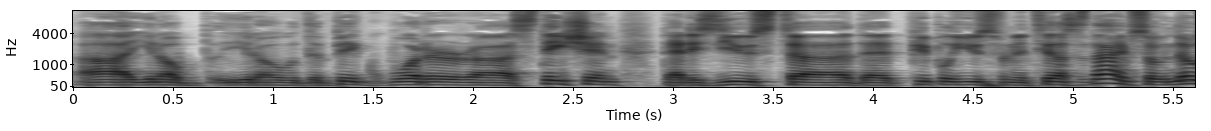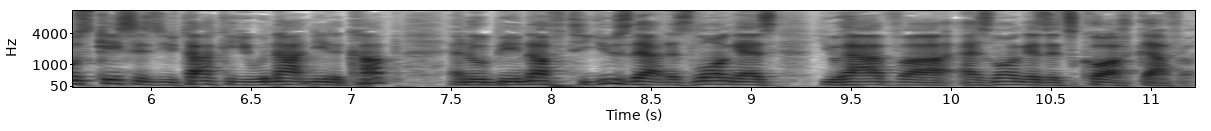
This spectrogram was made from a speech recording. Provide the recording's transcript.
uh, you know you know the big water uh, station that is used to, that people use for netilas dime. So in those cases, yutaka you would not need a cup, and it would be enough to use that as long as you have uh, as long as it's koach gavra.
